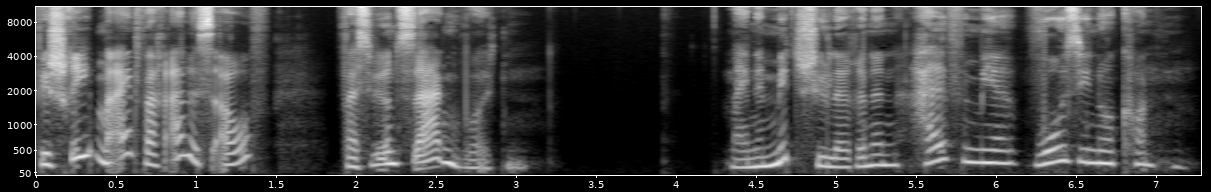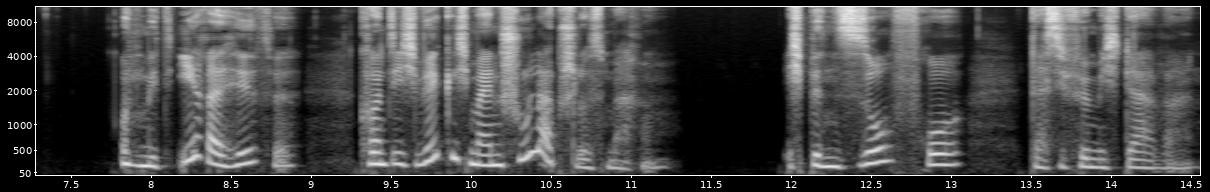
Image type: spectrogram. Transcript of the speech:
Wir schrieben einfach alles auf, was wir uns sagen wollten. Meine Mitschülerinnen halfen mir, wo sie nur konnten. Und mit ihrer Hilfe konnte ich wirklich meinen Schulabschluss machen. Ich bin so froh, dass Sie für mich da waren.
